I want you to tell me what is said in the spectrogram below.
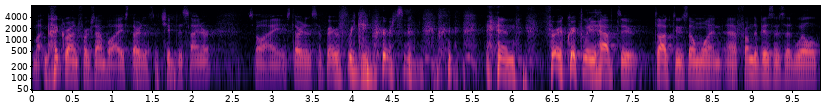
my background, for example, I started as a chip designer. So I started as a very freaky person, and very quickly you have to talk to someone uh, from the business that will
